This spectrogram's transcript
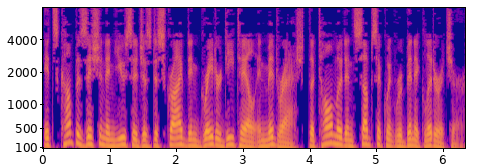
Its composition and usage is described in greater detail in Midrash, the Talmud and subsequent rabbinic literature.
